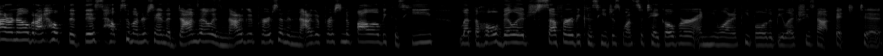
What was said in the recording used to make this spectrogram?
I don't know, but I hope that this helps him understand that Danzo is not a good person and not a good person to follow because he let the whole village suffer because he just wants to take over and he wanted people to be like she's not fit to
